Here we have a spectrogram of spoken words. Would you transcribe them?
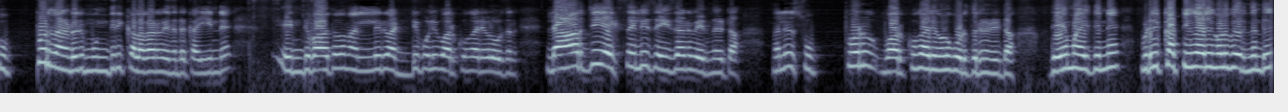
സൂപ്പർ സാധനം ഒരു മുന്തിരി കളറാണ് വരുന്നത്. കൈയിന്റെ എന്റെ ഭാഗത്തൊക്കെ നല്ലൊരു അടിപൊളി വർക്കും കാര്യങ്ങളും കൊടുത്തിട്ടുണ്ട്. ലാർജ് എക്സ് എൽ സൈസാണ് വരുന്നത് കേട്ടോ. നല്ലൊരു സൂപ്പർ വർക്കും കാര്യങ്ങളും കൊടുത്തിട്ടുണ്ട് കേട്ടോ. അതേമാതിരി തന്നെ ഇവിടെ ഒരു കട്ടിങ് കാര്യങ്ങളും വരുന്നുണ്ട്.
